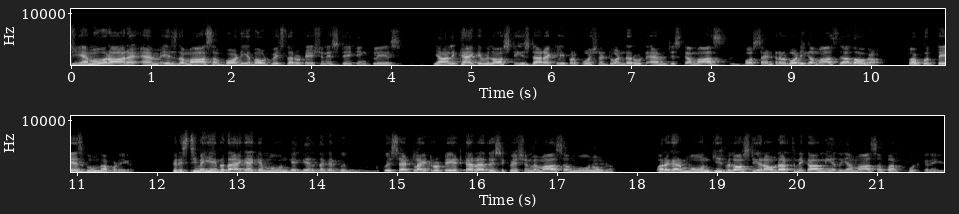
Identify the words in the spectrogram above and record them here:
gm over r है। M is the mass of body about which the rotation is taking place यहाँ लिखा है कि velocity is directly proportional to under root m, जिसका मास सेंट्रल बॉडी का मास ज़्यादा होगा। तो आपको तेज घूमना पड़ेगा। फिर इसी में यही बताया गया कि मून के गिर्द अगर कोई कोई सैटेलाइट रोटेट कर रहा है तो इस इक्वेशन में मास ऑफ़ मून होगा। और अगर मून की वेलोसिटी अराउंड अर्थ निकालनी है तो यहाँ मास ऑफ़ अर्थ पुट करेंगे।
